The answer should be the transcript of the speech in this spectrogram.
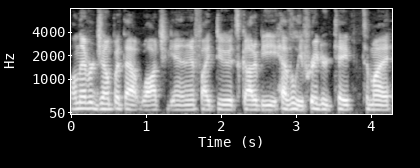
I'll never jump with that watch again. And if I do, it's got to be heavily riggered tape to my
